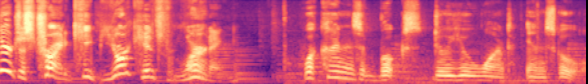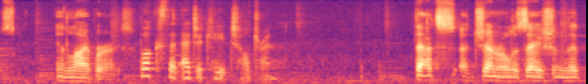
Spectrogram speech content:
they're just trying to keep your kids from learning. What kinds of books do you want in schools, in libraries? Books that educate children. That's a generalization that...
